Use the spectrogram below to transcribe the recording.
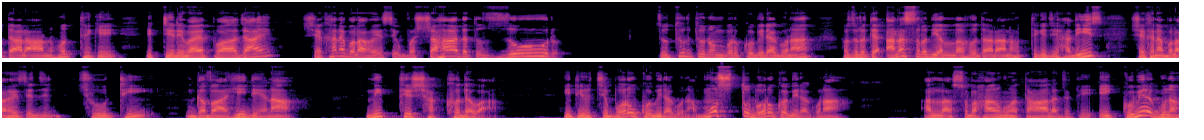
তালা থেকে একটি রেবায়ত পাওয়া যায়। সেখানে বলা হয়েছে শাহাদাতুজুর চতুর্থ নম্বর কবিরা গোনা হজরতে আনাস রদি আল্লাহ তালা আনহুদ থেকে যে হাদিস, সেখানে বলা হয়েছে যে ঝুঠি গবাহি দেনা, মিথ্যে সাক্ষ্য দেওয়া, এটি হচ্ছে বড় কবিরা গুণা মস্ত বড় কবিরা গোনা। আল্লাহ সুবাহান হুয়া তাহলা যাতে এই কবিরা গুনাহ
